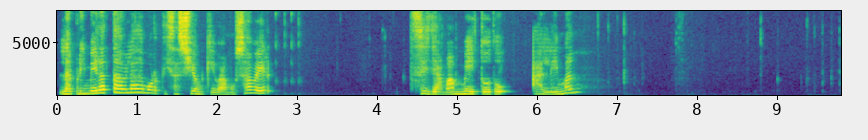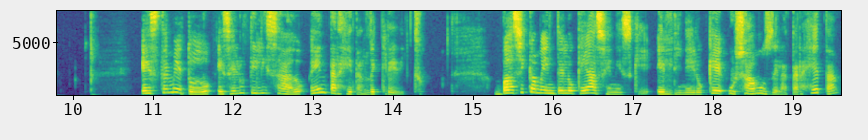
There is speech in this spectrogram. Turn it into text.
La primera tabla de amortización que vamos a ver se llama método alemán. Este método es el utilizado en tarjetas de crédito. Básicamente lo que hacen es que el dinero que usamos de la tarjeta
